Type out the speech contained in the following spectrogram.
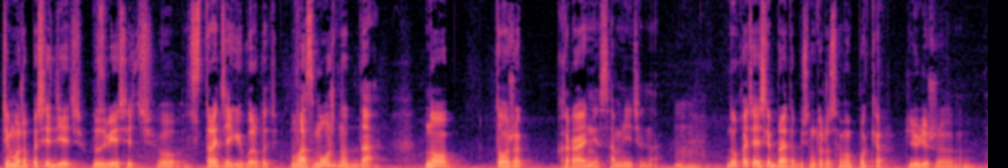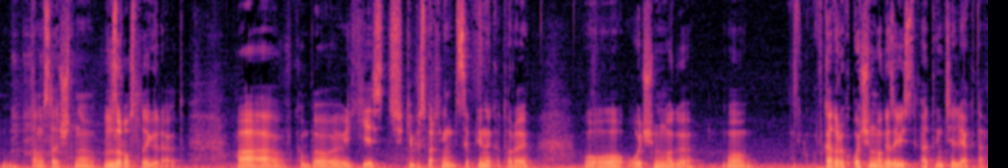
где можно посидеть, взвесить, стратегию выработать. Возможно, да, но тоже крайне сомнительно. Ну, хотя если брать, допустим, тот же самый покер, люди же там достаточно взрослые играют, а как бы есть киберспортивные дисциплины, которые очень много, в которых очень много зависит от интеллекта.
